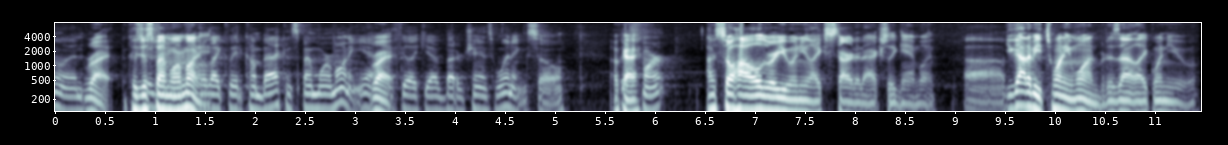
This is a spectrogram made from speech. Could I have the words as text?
doing. Right. Because you'll spend more money. More likely to come back and spend more money. Yeah. Right. I feel like you have a better chance of winning. So Okay. smart. Uh, So how old were you when you like started actually gambling? Uh, you got to be 21, but is that like when you?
